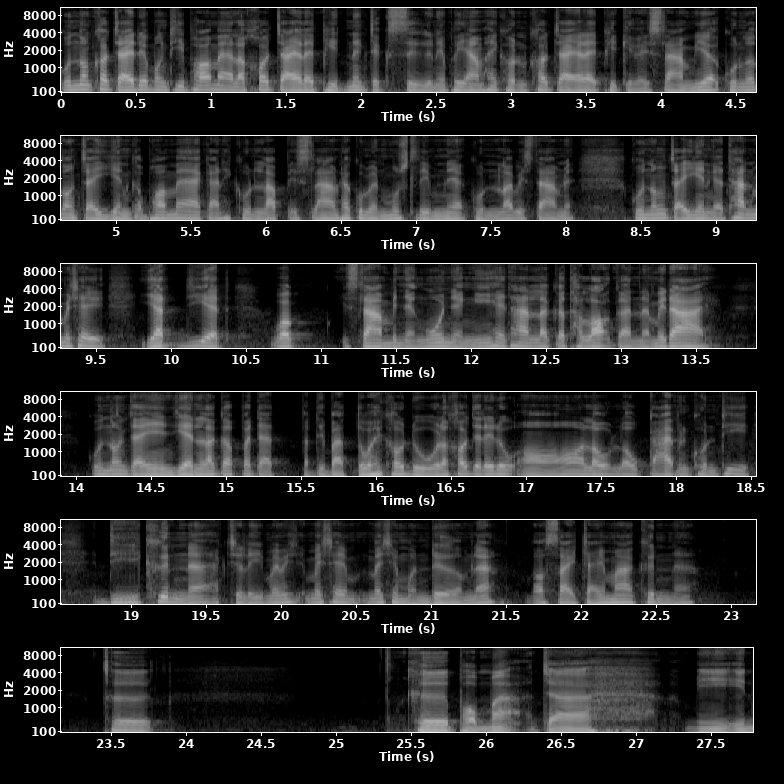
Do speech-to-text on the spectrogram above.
คุณต้องเข้าใจด้วยบางทีพ่อแม่เราเข้าใจอะไรผิดเนื่องจากสื่อเนี่ยพยายามให้คนเข้าใจอะไรผิดเกี่ยวกับอิสลามเยอะคุณก็ต้องใจเย็นกับพ่อแม่การที่คุณรับอิสลาม ถ้าคุณเป็นมุสลิมเนี่ยคุณรับอิสลามเนี่ยคุณต้องใจเย็นกับท่านไม่ใช่ยัดเยียดว่าอิสลามเป็นอย่างงู้นอย่างนี้ให้ท่านแล้วก็ทะเลาะกันนะไม่ได้ คุณต้องใจเย็นๆแล้วก็ปฏิบัติปฏิบัติตัวให้เขาดูแล้วเขาจะได้รู้อ๋อเราเรากลายเป็นคนที่ดีขึ้นนะ actually ไม่ไม่ไม่ใช่ไม่ใช่เหมือนเดิมนะ เราใส่ใจมากขึ้นนะ คือ คือผมอะจะมีอิน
